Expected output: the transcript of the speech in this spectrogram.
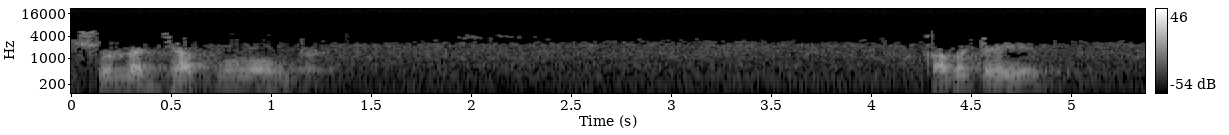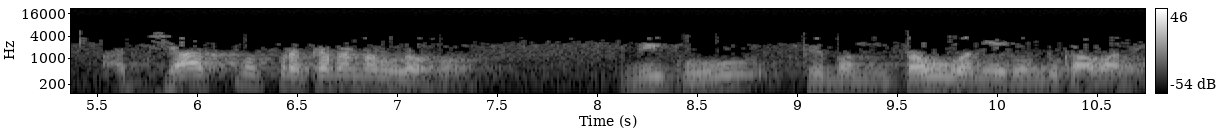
ఈశ్వరుడు అధ్యాత్మంలో ఉంటాడు. కాబట్టి అధ్యాత్మ ప్రకరణంలో మీకు పిబంతవు అని రెండు కావాలి.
